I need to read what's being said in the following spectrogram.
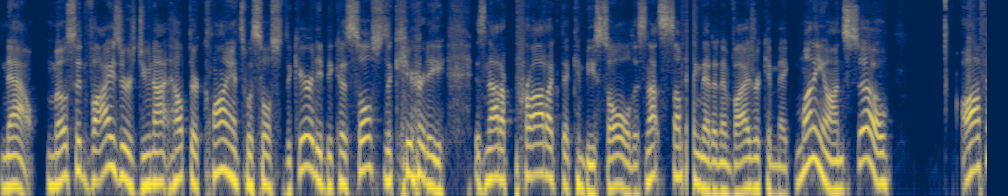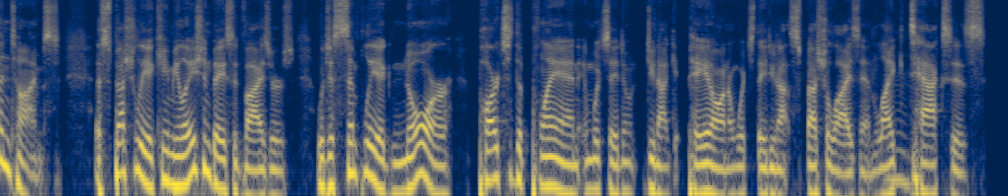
Now, most advisors do not help their clients with Social Security because Social Security is not a product that can be sold. It's not something that an advisor can make money on. So, oftentimes, especially accumulation based advisors, will just simply ignore parts of the plan in which they don't do not get paid on or which they do not specialize in, like mm-hmm. taxes,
